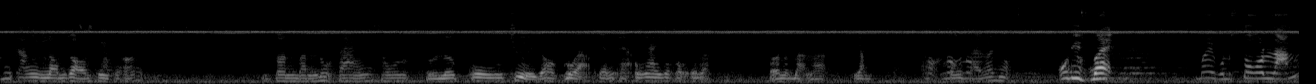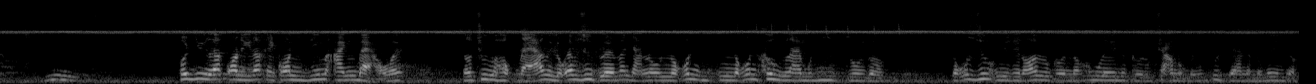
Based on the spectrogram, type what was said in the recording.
mấy thằng lòng giòn thì đó. Toàn bắn lộ tang xong rồi lớp cô chửi cho cô bảo em tháo ngay ra khỏi em bảo còn nó bảo là em không tháo ra được. Ô địt mẹ mày còn to lắm. Thôi như là con ấy là cái con gì mà anh bảo ấy nó chui vào học đá rồi lúc em rụt lên và nhắn nó, nó còn nó còn khừng lại một nhịp rồi cơ. Nó có dịu như thế đó rồi cơ nó không lên được cơ lúc sau nó mới phút ra là mới lên được.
